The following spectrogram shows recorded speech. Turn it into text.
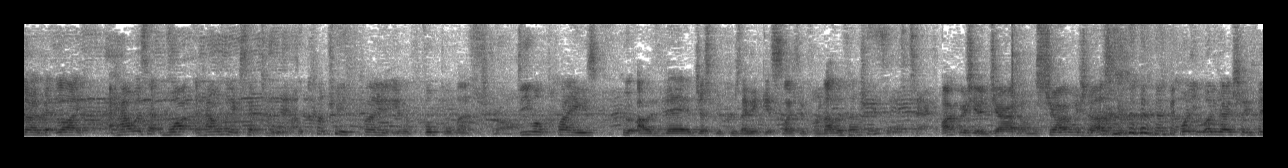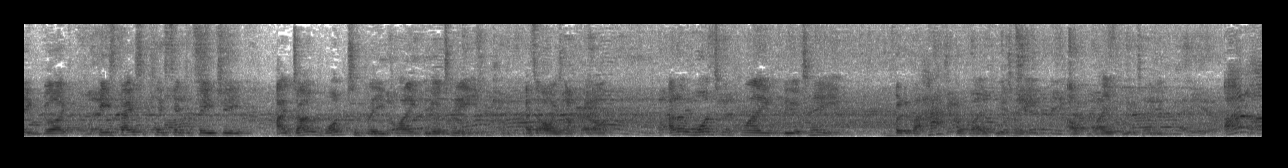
No, but like, how is that? What? How is that acceptable? The country is playing in a football match. Do you want players who are there just because they didn't get selected for another country? I wish you had Jarryd on the show. which does. What do you, what do you actually think? Like, he's basically said to Fiji, "I don't want to be playing for your team." As always, not that on. I don't want to be playing for your team, but if I have to play for your team, I'll play for your team. I, I,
